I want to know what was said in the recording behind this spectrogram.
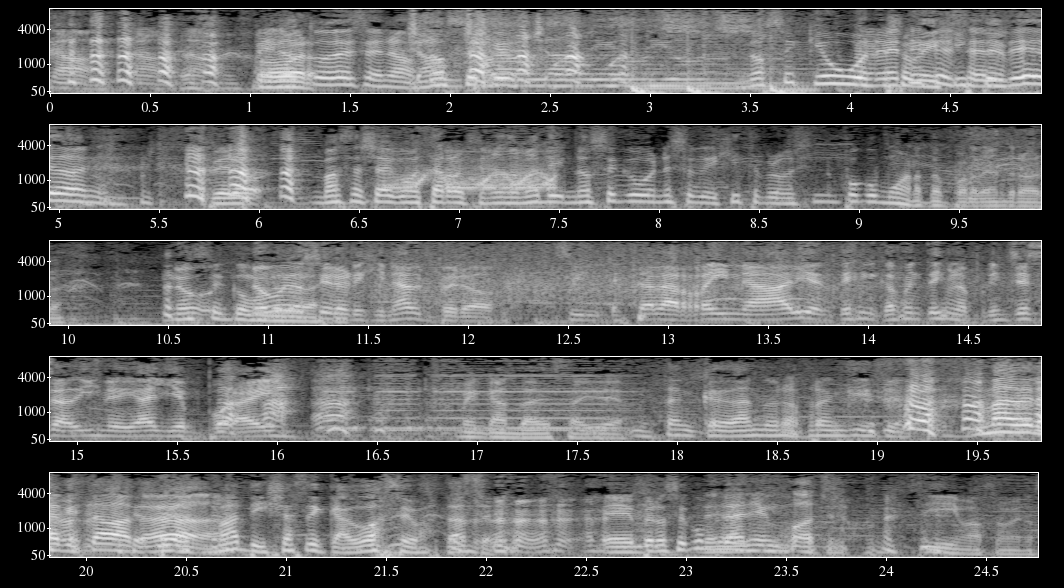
No, no, no. Pelotudeces no. No sé qué, no sé qué hubo en eso que dijiste. el dedo en... Pero más allá de cómo está reaccionando Mati, no sé qué hubo en eso que dijiste, pero me siento un poco muerto por dentro ahora. No, sé cómo no voy a ser original, pero si está la reina Alien, técnicamente hay una princesa Disney Alien por ahí. Me encanta esa idea. Me están cagando una franquicia. Más de la que estaba cagada. Mati ya se cagó hace bastante. Eh, pero se Del cumplen Alien 4. Sí, más o menos.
